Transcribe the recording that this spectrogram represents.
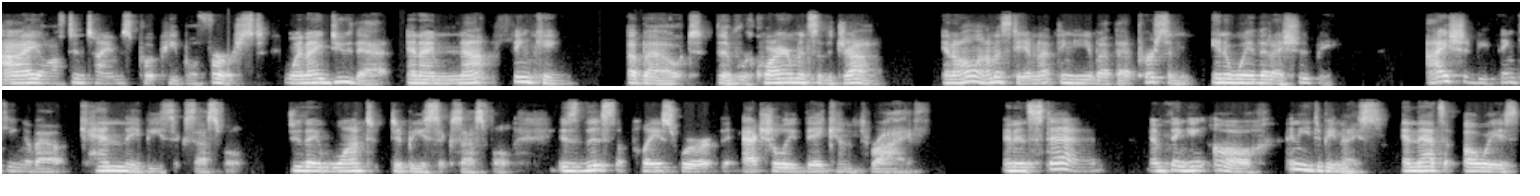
I oftentimes put people first. When I do that and I'm not thinking about the requirements of the job, in all honesty, I'm not thinking about that person in a way that I should be. I should be thinking about can they be successful? Do they want to be successful? Is this a place where actually they can thrive? And instead, I'm thinking, oh, I need to be nice. And that's always,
